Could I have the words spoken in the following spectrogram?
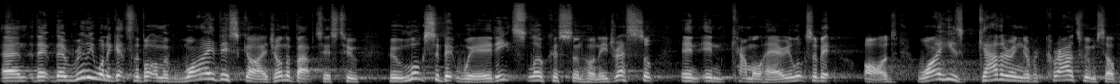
and they, they really want to get to the bottom of why this guy, John the Baptist, who, who looks a bit weird, eats locusts and honey, dresses up in, in camel hair, he looks a bit odd, why he's gathering a crowd to himself.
